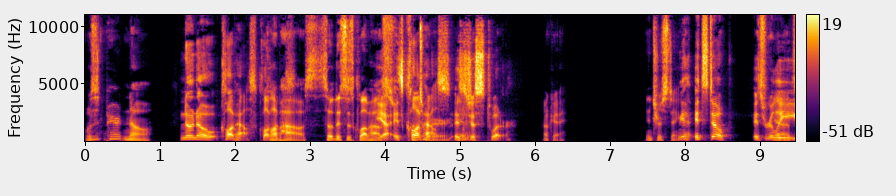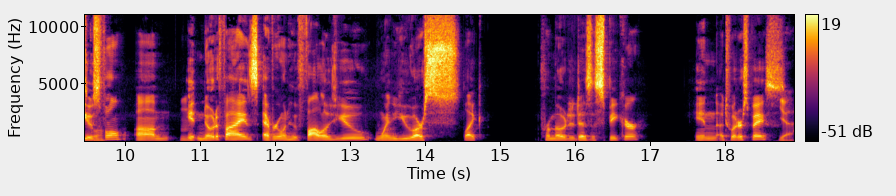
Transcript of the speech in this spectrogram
was it Par- No. No, no, Clubhouse. Clubhouse. Clubhouse. So this is Clubhouse. Yeah, it's Clubhouse. It's Yeah. just Twitter. Okay. Interesting. Yeah, it's dope. It's really Yeah, that's cool. useful. Um, Hmm. it notifies everyone who follows you when you are s- like promoted as a speaker in a Twitter space. Yeah.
